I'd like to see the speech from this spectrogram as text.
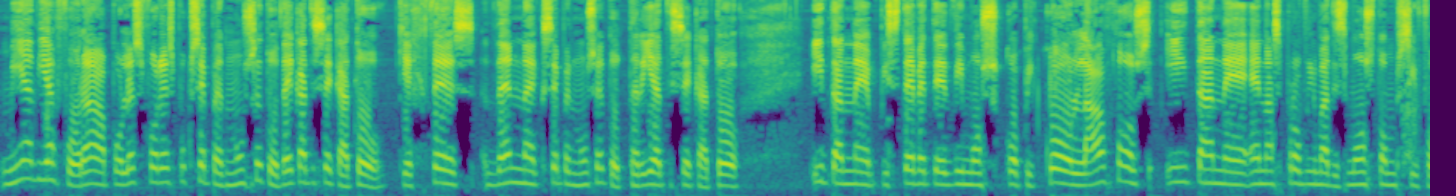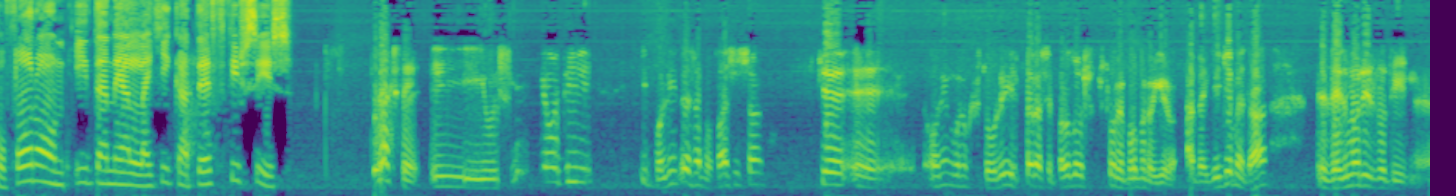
μία διαφορά πολλές φορές που ξεπερνούσε το 10% και χθες δεν ε, ξεπερνούσε το 3%. Ήταν, πιστεύετε, δημοσκοπικό λάθος, ήταν ένας προβληματισμός των ψηφοφόρων, ήταν αλλαγή κατεύθυνσης; Κοιτάξτε, η ουσία είναι ότι οι πολίτες αποφάσισαν και ε, ο Νίκος Χριστολίδης πέρασε πρώτος στον επόμενο γύρο. Από εκεί και μετά ε, δεν γνωρίζω την ε,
